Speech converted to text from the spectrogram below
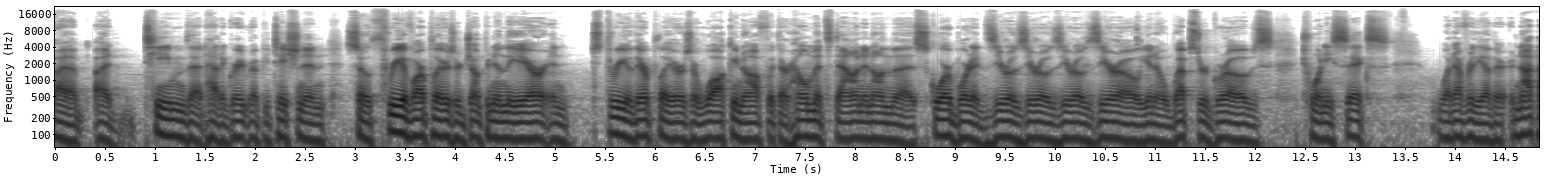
a, a team that had a great reputation. And so three of our players are jumping in the air, and three of their players are walking off with their helmets down. And on the scoreboard at zero zero zero zero, you know, Webster Groves twenty six, whatever the other. Not.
